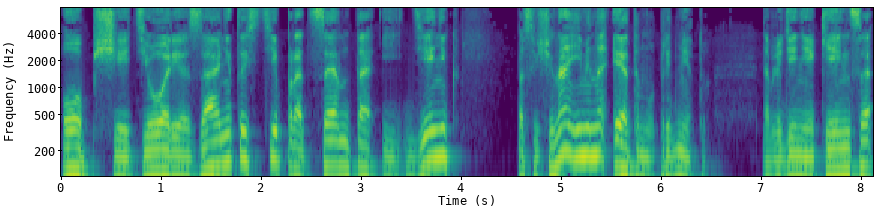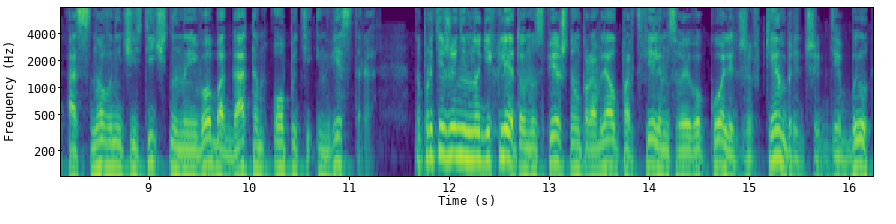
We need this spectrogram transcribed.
«Общая теория занятости, процента и денег» посвящена именно этому предмету. Наблюдения Кейнса основаны частично на его богатом опыте инвестора. На протяжении многих лет он успешно управлял портфелем своего колледжа в Кембридже, где был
